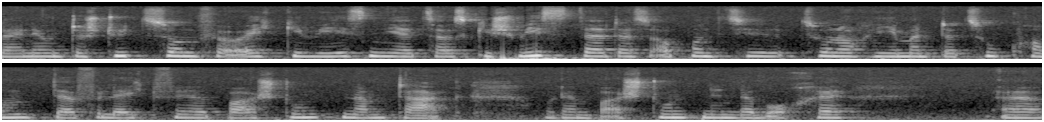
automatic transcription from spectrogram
kleine Unterstützung für euch gewesen, jetzt als Geschwister, dass ab und zu noch jemand dazukommt, der vielleicht für ein paar Stunden am Tag oder ein paar Stunden in der Woche äh,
